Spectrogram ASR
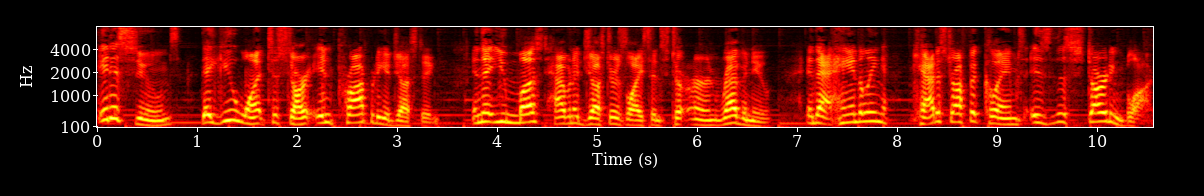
It assumes that you want to start in property adjusting and that you must have an adjuster's license to earn revenue, and that handling catastrophic claims is the starting block.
